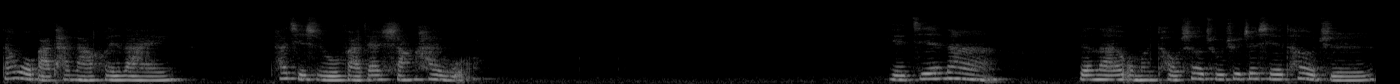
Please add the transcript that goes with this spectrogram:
当我把它拿回来，它其实无法再伤害我。也接纳，原来我们投射出去这些特质，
